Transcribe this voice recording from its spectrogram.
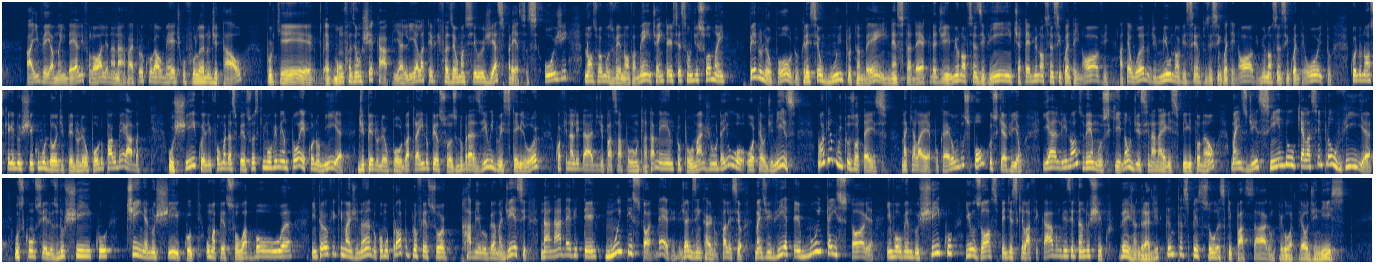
Aí veio a mãe dela e falou: Olha, Naná, vai procurar o médico fulano de tal, porque é bom fazer um check-up. E ali ela teve que fazer uma cirurgia às pressas. Hoje nós vamos ver novamente a intercessão de sua mãe. Pedro Leopoldo cresceu muito também nesta década de 1920 até 1959, até o ano de 1959, 1958, quando o nosso querido Chico mudou de Pedro Leopoldo para Uberaba. O Chico ele foi uma das pessoas que movimentou a economia de Pedro Leopoldo, atraindo pessoas do Brasil e do exterior com a finalidade de passar por um tratamento, por uma ajuda. E o, Hotel Diniz Não havia muitos hotéis naquela época, era um dos poucos que haviam. E ali nós vemos que não disse Naná era espírito não, mas diz sim do que ela sempre ouvia, os conselhos do Chico, tinha no Chico uma pessoa boa. Então eu fico imaginando como o próprio professor Ramiro Gama disse, Naná deve ter muita história. Deve, já desencarnou, faleceu, mas devia ter muita história envolvendo o Chico e os hóspedes que lá ficavam visitando o Chico. Veja, André, de tantas pessoas que passaram pelo Hotel Diniz,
